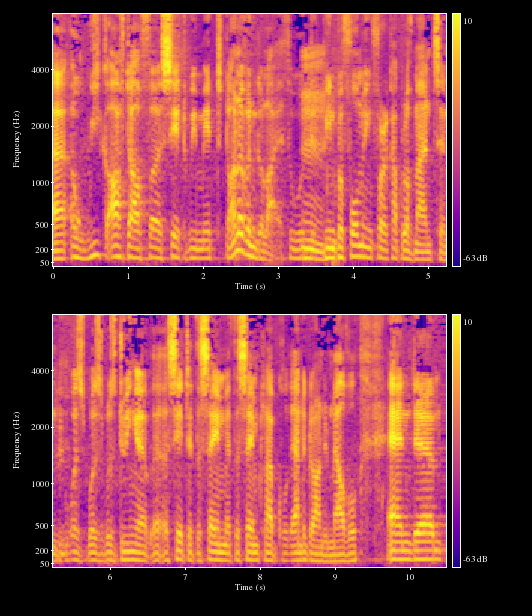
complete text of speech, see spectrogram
uh, a week after our first set, we met Donovan Goliath, who had been performing for a couple of months and was, was, was doing a, a set at the same, at the same club called the Underground in Melville. And, um,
